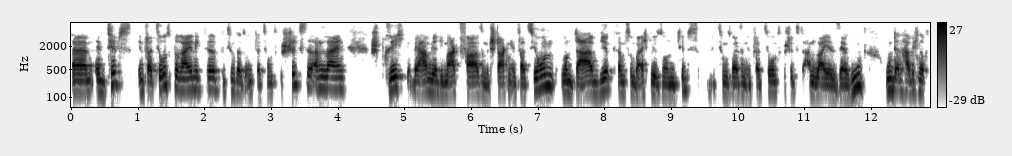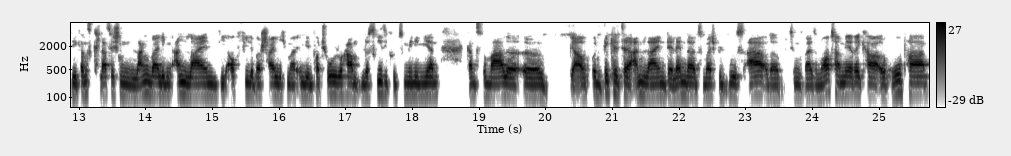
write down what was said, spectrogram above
Ähm, in Tipps inflationsbereinigte bzw. inflationsgeschützte Anleihen, sprich, wir haben ja die Marktphase mit starken Inflationen und da wirkt dann zum Beispiel so ein Tipps bzw. eine inflationsgeschützte Anleihe sehr gut. Und dann habe ich noch die ganz klassischen langweiligen Anleihen, die auch viele wahrscheinlich mal irgendwie im Portfolio haben, um das Risiko zu minimieren. Ganz normale äh, ja, entwickelte Anleihen der Länder, zum Beispiel USA oder beziehungsweise Nordamerika, Europa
